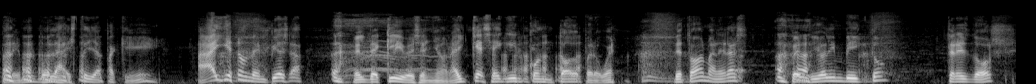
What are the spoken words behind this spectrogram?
paremos bola, este ya para qué. Ahí es donde empieza el declive, señor. Hay que seguir con todo, pero bueno. De todas maneras, perdió el invicto, 3-2,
